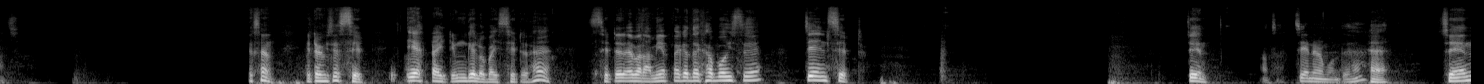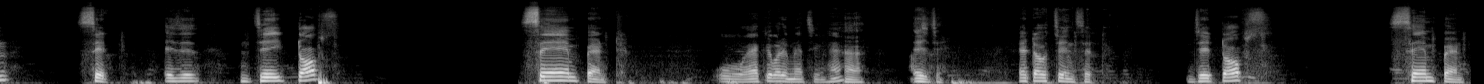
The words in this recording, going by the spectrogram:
আচ্ছা। দেখছেন? এটা হচ্ছে সেট এই একটা আইটেম গেল ভাই সেটের হ্যাঁ? সেটের এবার আমি আপনাকে দেখাবো হচ্ছে চেন সেট চেন আচ্ছা চেনের মধ্যে হ্যাঁ? হ্যাঁ চেন সেট এই যে যেই টপস সেম প্যান্ট ও একেবারে ম্যাচিং হ্যাঁ? হ্যাঁ এই যে এটাও চেন সেট যে টপস সেম প্যান্ট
